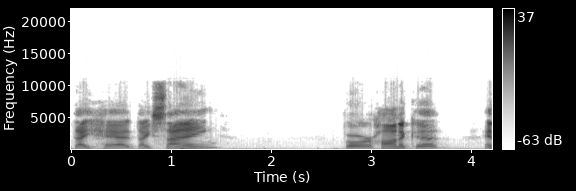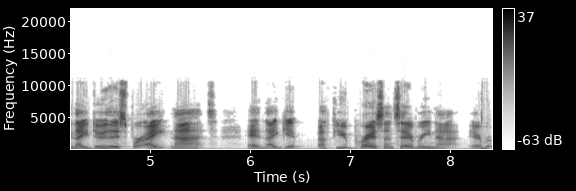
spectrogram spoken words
they had they sang for Hanukkah, and they do this for eight nights, and they get a few presents every night. Every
